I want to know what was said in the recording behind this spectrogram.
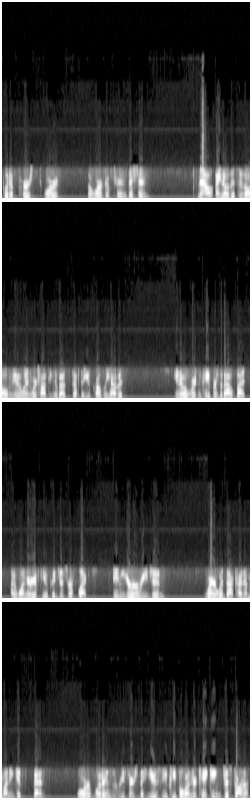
put a purse towards the work of transition. Now, I know this is all new and we're talking about stuff that you probably haven't, you know, written papers about, but I wonder if you could just reflect in your region, where would that kind of money get spent? Or what is the research that you see people undertaking just on a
